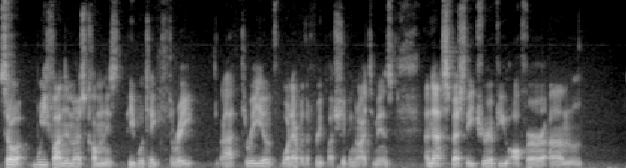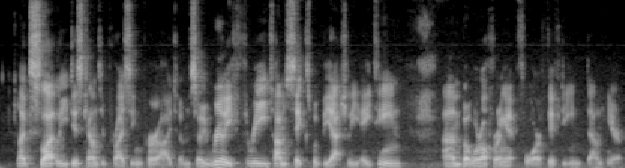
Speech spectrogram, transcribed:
So we find the most common is people take three, uh, three of whatever the free plus shipping item is, and that's especially true if you offer um, like slightly discounted pricing per item. So really three times six would be actually 18, um, but we're offering it for 15 down here.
